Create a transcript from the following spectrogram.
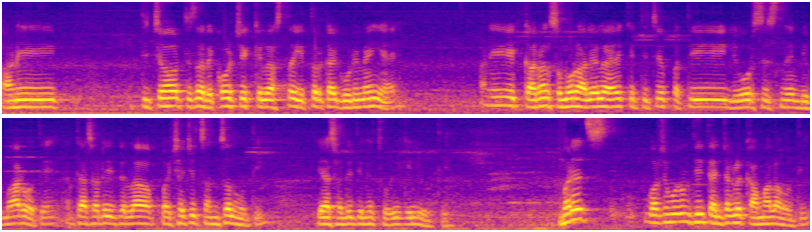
आणि तिच्यावर तिचा रेकॉर्ड चेक केला असता इतर काही गुन्हे नाही आहे. आणि एक कारण समोर आलेलं आहे की तिचे पती लिव्हरसिसने बिमार होते आणि त्यासाठी त्याला पैशाची चणचण होती. यासाठी तिने चोरी केली होती. बरेच वर्षापासून ती त्यांच्याकडे कामाला होती.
